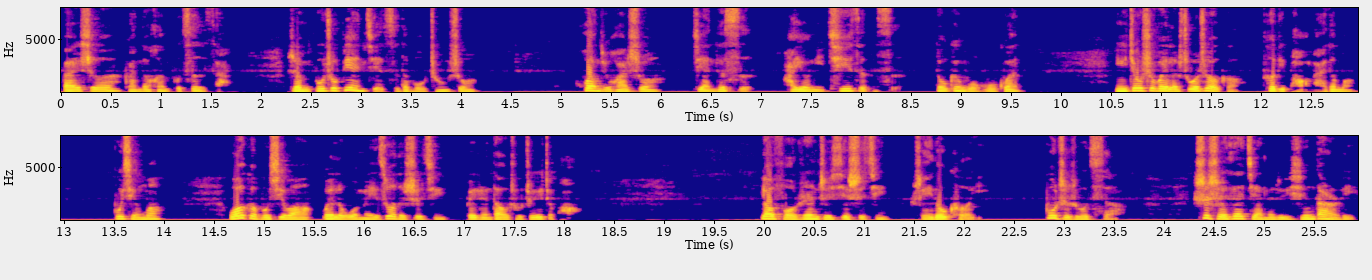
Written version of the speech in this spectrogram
百蛇感到很不自在，忍不住辩解似的补充说：“换句话说，简的死，还有你妻子的死，都跟我无关。你就是为了说这个特地跑来的吗？不行吗？我可不希望为了我没做的事情被人到处追着跑。要否认这些事情，谁都可以。不止如此，是谁在简的旅行袋里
